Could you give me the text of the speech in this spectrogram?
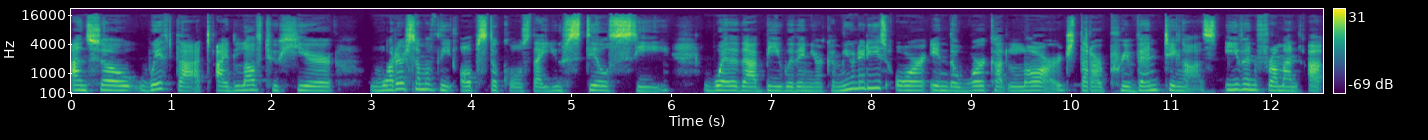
And so, with that, I'd love to hear what are some of the obstacles that you still see, whether that be within your communities or in the work at large, that are preventing us even from an, a,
